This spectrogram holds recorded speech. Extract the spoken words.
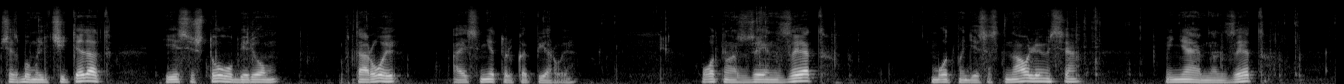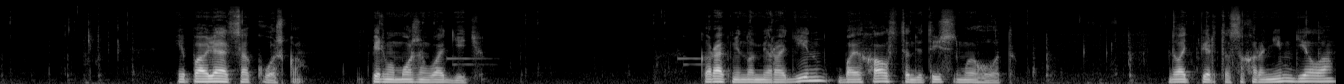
Сейчас будем лечить этот. Если что, уберем второй, а если нет, только первый. Вот наш JNZ. Вот мы здесь останавливаемся. Меняем на Z. И появляется окошко. Теперь мы можем вводить. Каракми номер один. Байхалстен 2007 год. Давайте теперь-то сохраним дело.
